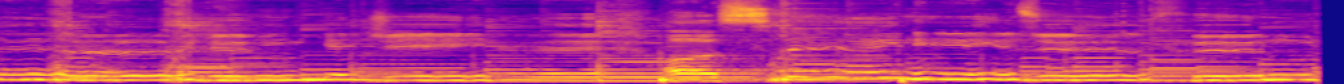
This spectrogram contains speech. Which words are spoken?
Ölüm gecine As beni zülfün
